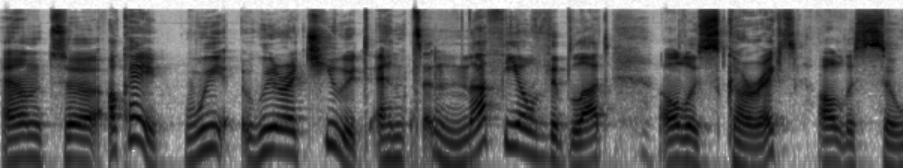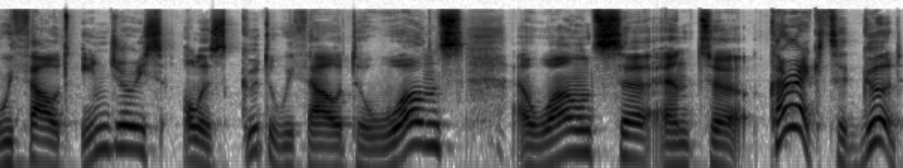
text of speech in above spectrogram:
and uh, okay we we achieve it and nothing of the blood all is correct all is uh, without injuries all is good without wounds uh, wounds uh, and uh, correct good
